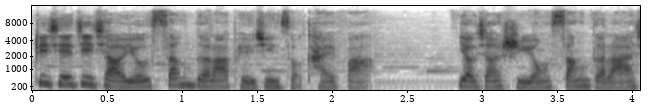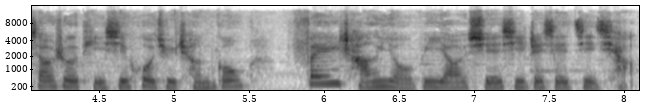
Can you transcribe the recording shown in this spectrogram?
这些技巧由桑德拉培训所开发。要想使用桑德拉销售体系获取成功，非常有必要学习这些技巧、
